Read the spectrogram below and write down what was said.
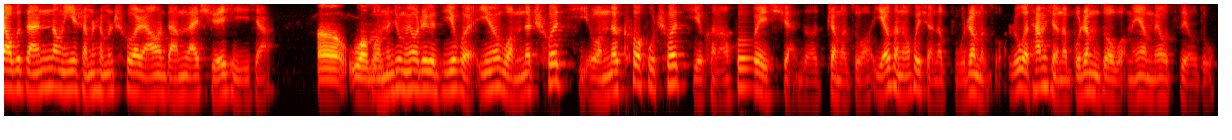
要不咱弄一什么什么车，然后咱们来学习一下，呃，我们我们们就没有这个机会，因为我们的车企，我们的客户车企可能会选择这么做，也可能会选择不这么做。如果他们选择不这么做，我们也没有自由度。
